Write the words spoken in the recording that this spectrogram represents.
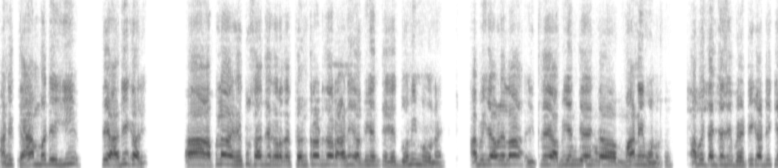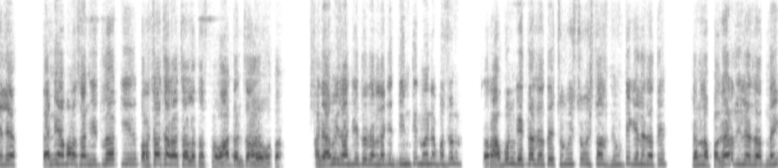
आणि त्यामध्येही ते अधिकारी आपला हेतू साध्य करत आहेत. कंत्राटदार आणि अभियंते हे दोन्ही मिळून आहे. आम्ही ज्यावेळेला इथले अभियंते आहेत माने म्हणून आम्ही त्यांच्याशी भेटीगाठी केल्या. त्यांनी आम्हाला सांगितलं की भ्रष्टाचार हा चालत असतो. हा त्यांचा हळ होता. आणि आम्ही सांगितलं त्यांना की तीन तीन महिन्यापासून राबून घेतल्या जाते चोवीस चोवीस तास ड्युटी केल्या जाते. त्यांना पगार दिला जात नाही.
